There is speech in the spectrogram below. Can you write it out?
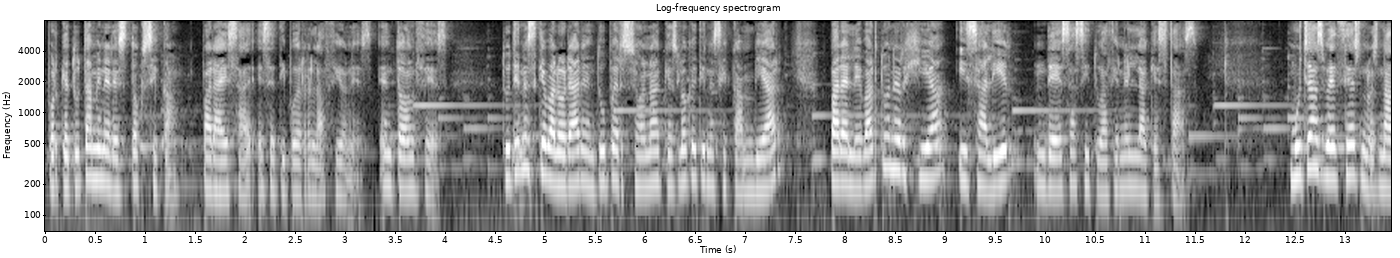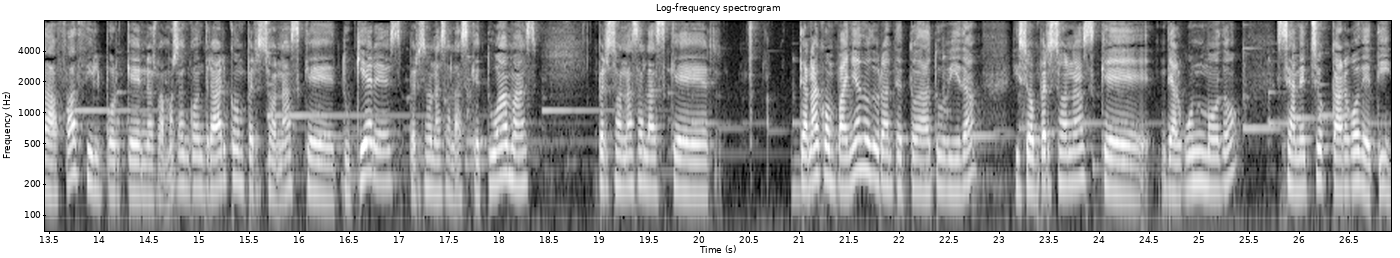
porque tú también eres tóxica para ese tipo de relaciones. Entonces, tú tienes que valorar en tu persona qué es lo que tienes que cambiar para elevar tu energía y salir de esa situación en la que estás. Muchas veces no es nada fácil porque nos vamos a encontrar con personas que tú quieres, personas a las que tú amas, personas a las que te han acompañado durante toda tu vida y son personas que de algún modo se han hecho cargo de ti.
